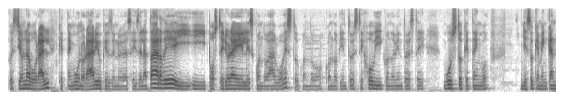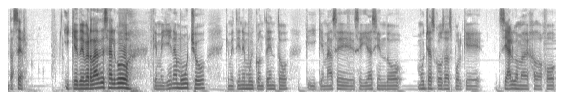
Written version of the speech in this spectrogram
cuestión laboral, que tengo un horario que es de 9 a 6 de la tarde y, posterior a él es cuando hago esto, cuando, cuando aviento este hobby, cuando aviento este gusto que tengo y esto que me encanta hacer. Y que de verdad es algo que me llena mucho, que me tiene muy contento y que me hace seguir haciendo muchas cosas porque si algo me ha dejado ojo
